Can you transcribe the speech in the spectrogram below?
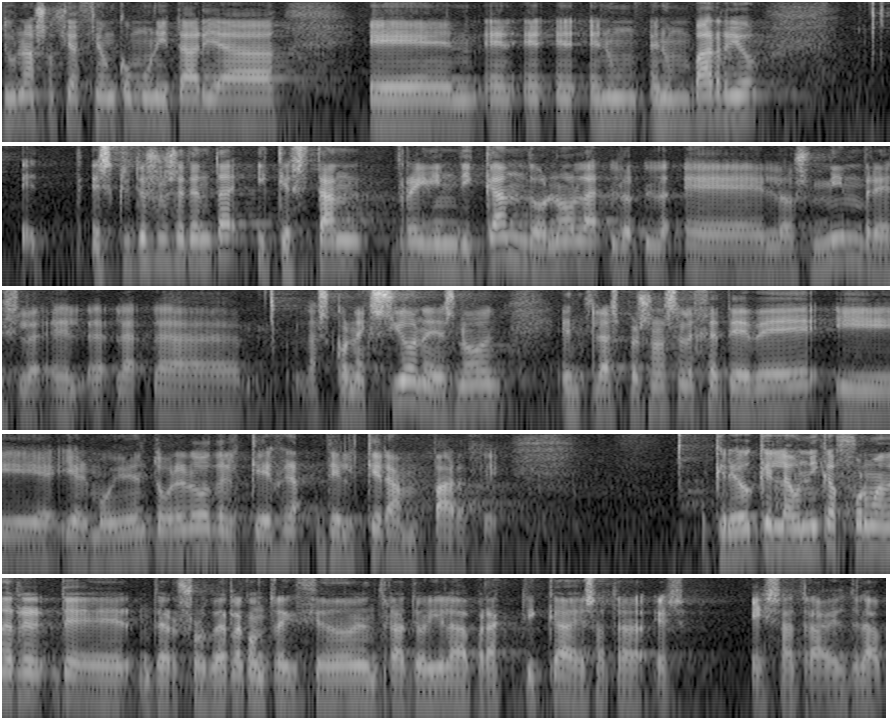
una asociación comunitaria en, en, en, un, en un barrio, escritos en los 70 y que están reivindicando ¿no? la, la, eh, los mimbres, la, las conexiones ¿no? entre las personas LGTB y, y, el movimiento obrero del que, del que eran parte. Creo que la única forma de, de, de, resolver la contradicción entre la teoría y la práctica es a, es, es a través de la,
